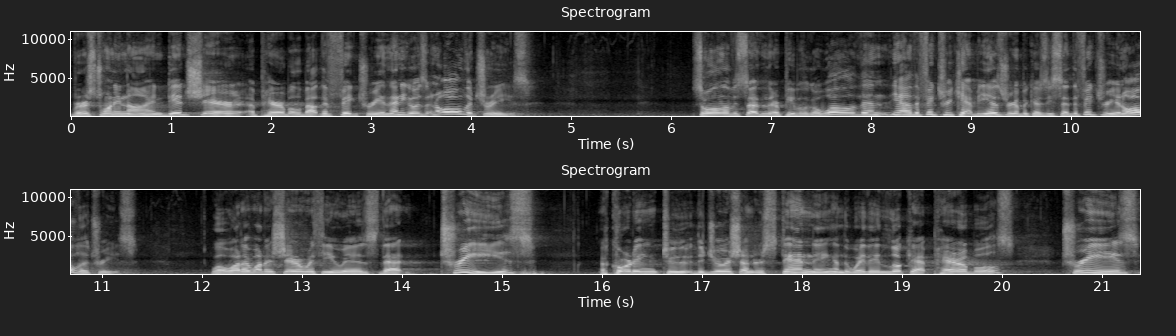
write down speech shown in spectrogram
verse 29, did share a parable about the fig tree, and then he goes, and all the trees. So all of a sudden, there are people who go, well, then, yeah, the fig tree can't be Israel because he said the fig tree and all the trees. Well, what I want to share with you is that trees, according to the Jewish understanding and the way they look at parables, trees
